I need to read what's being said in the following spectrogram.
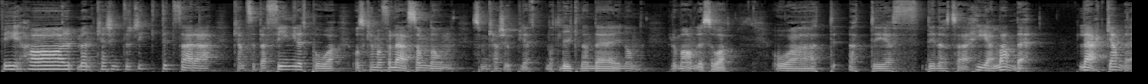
vi har, men kanske inte riktigt så här kan sätta fingret på och så kan man få läsa om någon som kanske upplevt något liknande i någon roman eller så. Och att, att det, det är något så här helande, läkande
